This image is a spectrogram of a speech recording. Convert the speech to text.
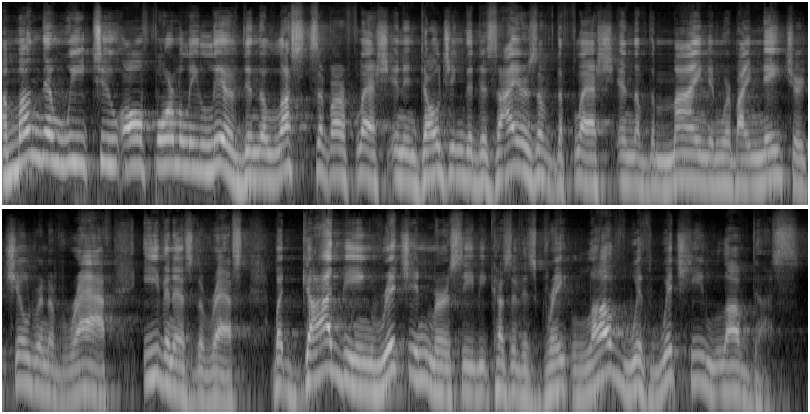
Among them, we too all formerly lived in the lusts of our flesh, in indulging the desires of the flesh and of the mind, and were by nature children of wrath, even as the rest. But God, being rich in mercy, because of his great love with which he loved us,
